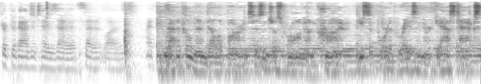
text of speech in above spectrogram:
Descriptive adjectives that it said it was. I think. Radical Mandela Barnes isn't just wrong on crime. He supported raising our gas tax.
